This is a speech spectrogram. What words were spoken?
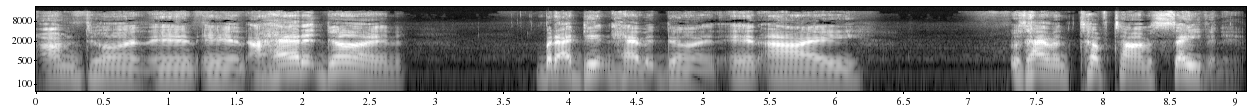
I'm done. And and I had it done, but I didn't have it done. And I was having tough time saving it.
